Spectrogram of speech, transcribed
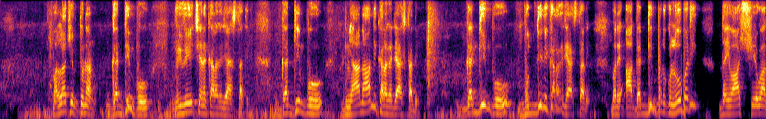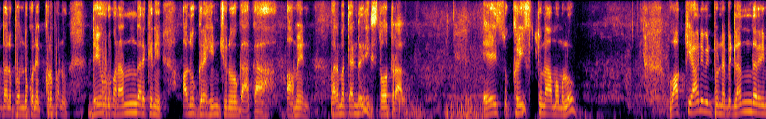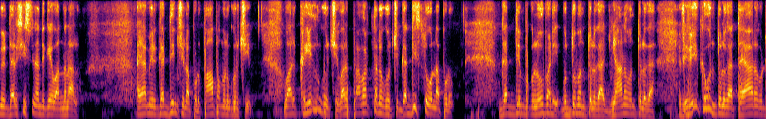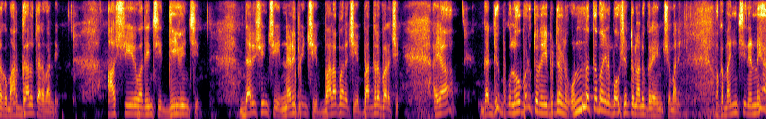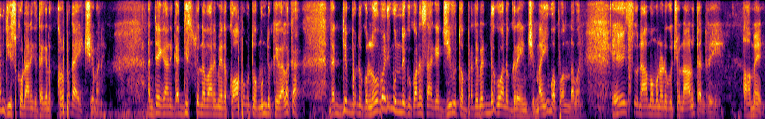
మళ్ళా చెప్తున్నాను గద్దింపు వివేచన కలగజేస్తుంది. గద్దింపు జ్ఞానాన్ని కలగజేస్తుంది. గద్దింపు బుద్ధిని కలగజేస్తుంది. మరి ఆ గద్దింపునకు లోబడి దైవాశీర్వాదాలు పొందుకునే కృపను దేవుడు మనందరికీ అనుగ్రహించును గాక. ఆమెన్. పరమ తండ్రి నీకు స్తోత్రాలు. ఏసుక్రీస్తు నామములో వాక్యాన్ని వింటున్న బిడ్డలందరినీ మీరు దర్శించినందుకే వందనాలు. అయా మీరు గద్దించినప్పుడు పాపమును గురించి వారి క్రియలను గురించి వారి ప్రవర్తన గురించి గద్దిస్తూ ఉన్నప్పుడు గద్దెంపుకు లోబడి బుద్ధిమంతులుగా జ్ఞానవంతులుగా వివేకవంతులుగా తయారగుటకు మార్గాలు తెరవండి. ఆశీర్వదించి దీవించి దర్శించి నడిపించి బలపరిచి భద్రపరిచి. అయా గద్దెంపుకు లోబడుతున్న ఈ బిడ్డలను ఉన్నతమైన భవిష్యత్తును అనుగ్రహించమని ఒక మంచి నిర్ణయాన్ని తీసుకోవడానికి తగిన కృపద ఇచ్చేయమని అంతేగాని గద్దిస్తున్న వారి మీద కోపంతో ముందుకు వెళ్ళక గద్దింపునకు లోబడి ముందుకు కొనసాగే జీవితం ప్రతి బిడ్డకు అనుగ్రహించి మహిమ పొందమని ఏసు నామమును అడుగుచున్నాను తండ్రి. ఆమెన్.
